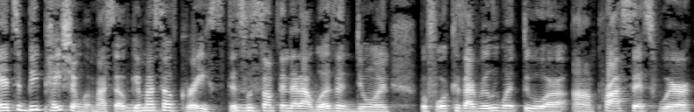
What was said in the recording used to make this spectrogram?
and to be patient with myself, mm give myself grace. This mm was something that I wasn't doing before because I really went through a um, process where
